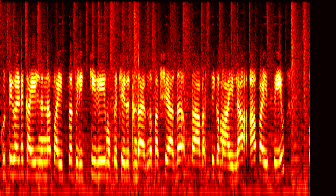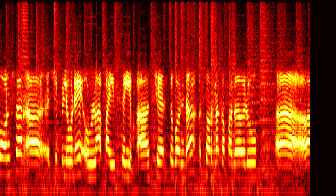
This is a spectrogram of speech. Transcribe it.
കുട്ടികളുടെ കയ്യിൽ നിന്ന് പൈസ പിരിക്കുകയും ഒക്കെ ചെയ്തിട്ടുണ്ടായിരുന്നു. പക്ഷെ അത് പ്രാവർത്തികമായില്ല. ആ പൈസയും സ്പോൺസർ ഷിപ്പിലൂടെ ഉള്ള പൈസയും ചേർത്തുകൊണ്ട് സ്വർണക്കപ്പ് അത് ഒരു ആ, ആ,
